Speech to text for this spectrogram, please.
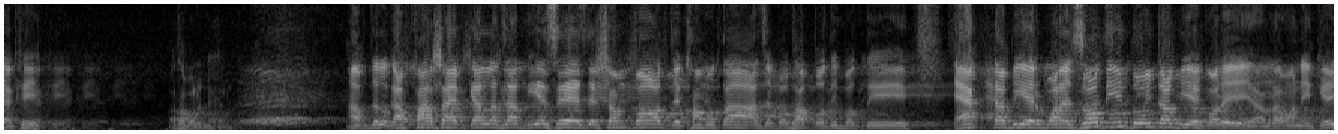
দেখে। কথা বলেন না কেন? আব্দুল গাফফার সাহেবকে আল্লাহ যা দিয়েছে, যে সম্পদ, যে ক্ষমতা, যে প্রভাব প্রতিপত্তি, একটা বিয়ের পরে যদি দুইটা বিয়ে করে, আমরা অনেকেই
